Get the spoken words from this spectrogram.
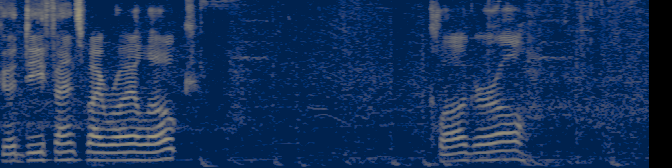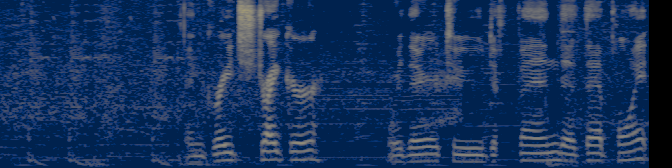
Good defense by Royal Oak. Claw Girl. And Great Striker were there to defend at that point.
